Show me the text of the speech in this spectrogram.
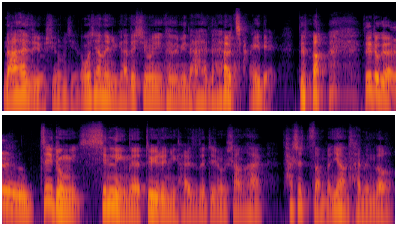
男孩子有虚荣心，我想那女孩子虚荣心可能比男孩子还要强一点，对吧？这这个嗯这种心灵呢对于这女孩子的这种伤害，它是怎么样才能够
